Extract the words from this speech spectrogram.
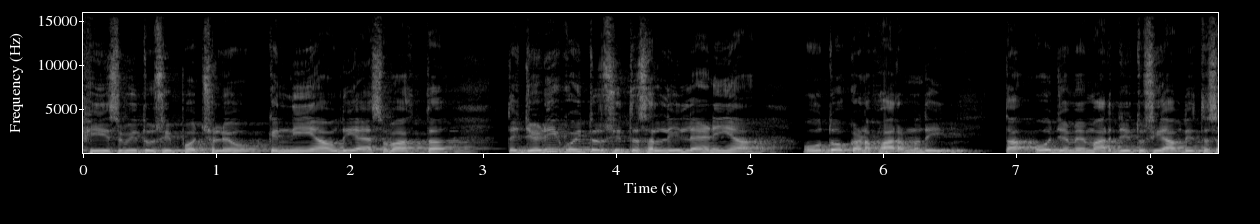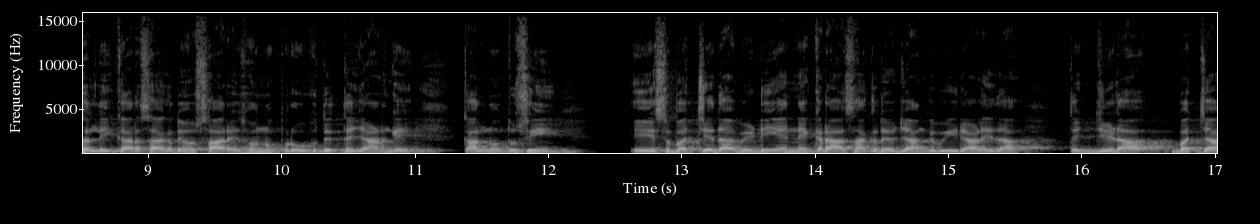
ਫੀਸ ਵੀ ਤੁਸੀਂ ਪੁੱਛ ਲਿਓ ਕਿੰਨੀ ਆ ਉਹਦੀ ਇਸ ਵਕਤ। ਤੇ ਜਿਹੜੀ ਕੋਈ ਤੁਸੀਂ ਤਸੱਲੀ ਲੈਣੀ ਆ, ਉਹ ਤੋਂ ਕਨਫਰਮ ਦੀ, ਤਾਂ ਉਹ ਜਿਵੇਂ ਮਰਜ਼ੀ ਤੁਸੀਂ ਆਪਦੀ ਤਸੱਲੀ ਕਰ ਸਕਦੇ ਹੋ, ਸਾਰੇ ਤੁਹਾਨੂੰ ਪ੍ਰੂਫ ਦਿੱਤੇ ਜਾਣਗੇ। ਕੱਲ ਨੂੰ ਤੁਸੀਂ ਇਸ ਬੱਚੇ ਦਾ ਵੀ ਡੀਐਨਏ ਕਰਾ ਸਕਦੇ ਹੋ ਜੰਗਵੀਰ ਵਾਲੇ ਦਾ, ਤੇ ਜਿਹੜਾ ਬੱਚਾ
